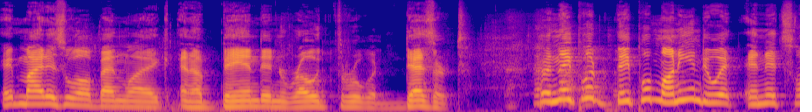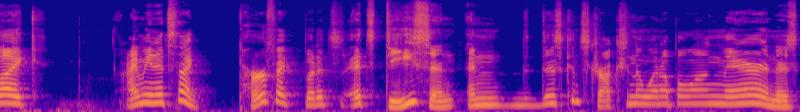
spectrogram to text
it might as well have been like an abandoned road through a desert. And they put they put money into it and it's like I mean it's not perfect, but it's it's decent and there's construction that went up along there and there's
